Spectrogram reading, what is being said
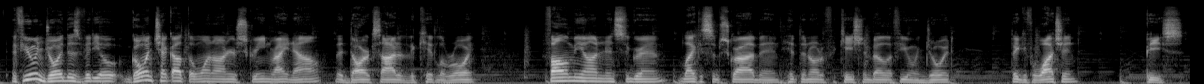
If you enjoyed this video, go and check out the one on your screen right now, The Dark Side of the Kid LAROI. Follow me on Instagram, like and subscribe, and hit the notification bell if you enjoyed. Thank you for watching. Peace.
